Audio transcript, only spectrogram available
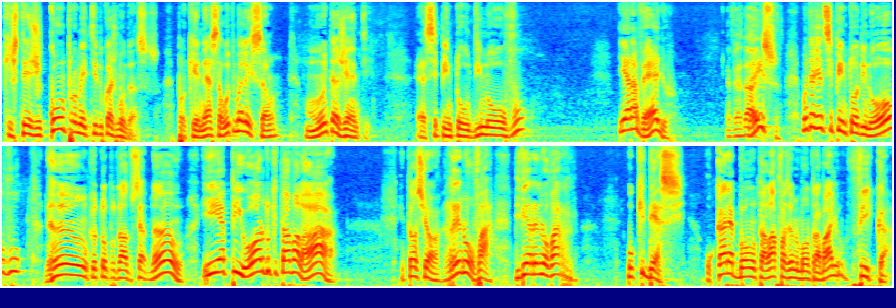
que esteja comprometido com as mudanças. Porque nessa última eleição, muita gente eh, se pintou de novo e era velho. É verdade. É isso? Muita gente se pintou de novo. Não, que eu tô pro lado certo. Não. E é pior do que estava lá. Então, assim, ó, renovar. Devia renovar o que desce. O cara é bom, tá lá fazendo um bom trabalho, fica.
